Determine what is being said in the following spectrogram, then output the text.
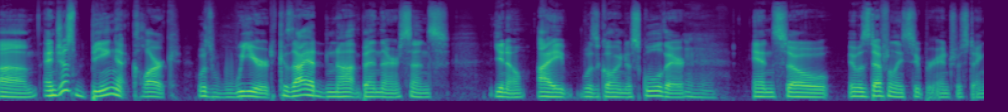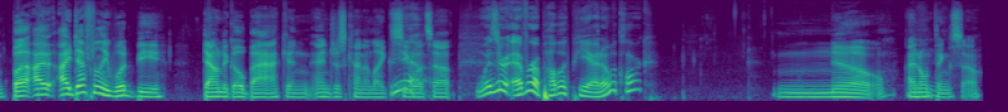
Um, and just being at Clark was weird because I had not been there since you know I was going to school there, and so it was definitely super interesting. But I I definitely would be down to go back and and just kind of like see what's up. Was there ever a public piano at Clark? No, I Mm. don't think so.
